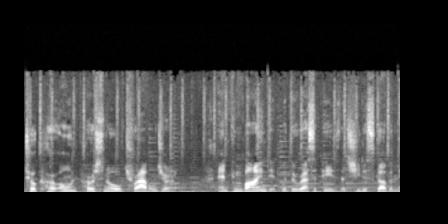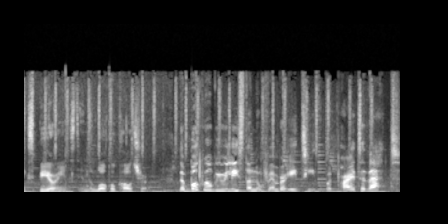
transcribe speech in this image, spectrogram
took her own personal travel journal and combined it with the recipes that she discovered and experienced in the local culture. The book will be released on November 18th, but prior to that,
